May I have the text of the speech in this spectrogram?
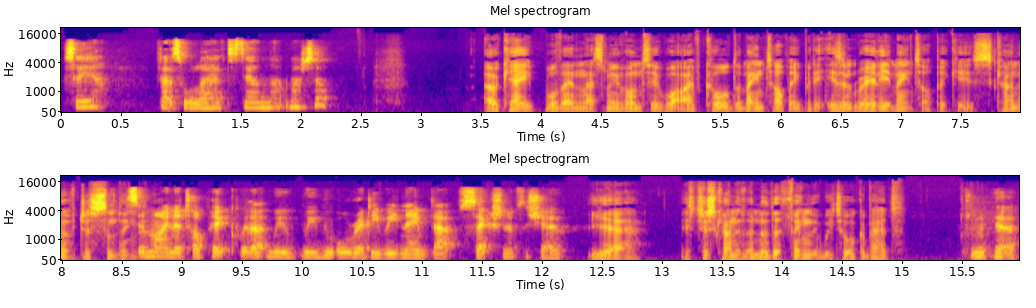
so yeah, that's all I have to say on that matter. Okay, well then let's move on to what I've called the main topic, but it isn't really a main topic. It's kind of just something. It's a minor I... topic. With that, we we already renamed that section of the show. Yeah, it's just kind of another thing that we talk about. Mm, yeah.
